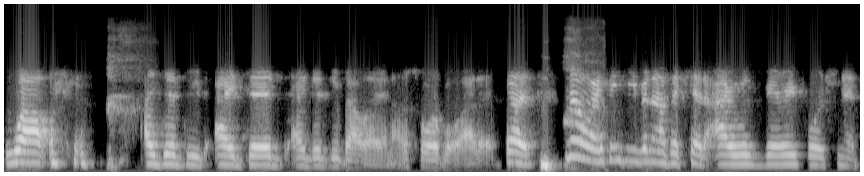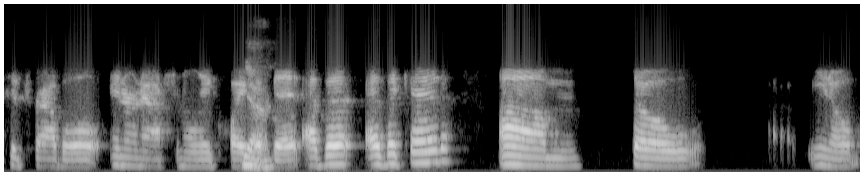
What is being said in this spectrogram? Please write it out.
Well, I did do I did I did do ballet and I was horrible at it. But no, I think even as a kid, I was very fortunate to travel internationally quite yeah. a bit as a as a kid. Um, so, you know,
